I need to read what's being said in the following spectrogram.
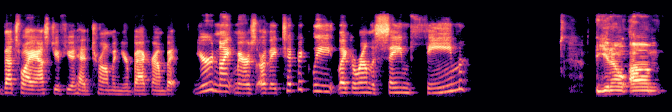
that's why i asked you if you had trauma in your background but your nightmares are they typically like around the same theme you know um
